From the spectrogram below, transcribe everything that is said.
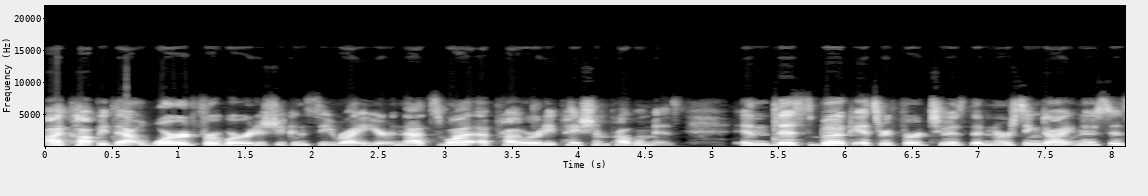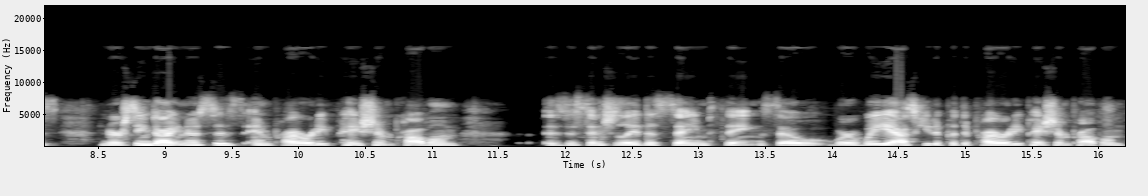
I copied that word for word as you can see right here and that's what a priority patient problem is. In this book it's referred to as the nursing diagnosis. Nursing diagnosis and priority patient problem is essentially the same thing. So where we ask you to put the priority patient problem,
